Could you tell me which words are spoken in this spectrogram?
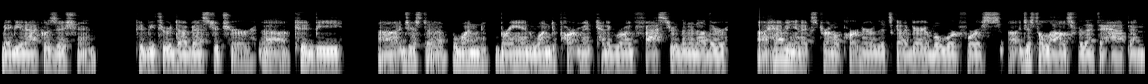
maybe an acquisition, could be through a divestiture, uh, could be uh, just a one brand, one department kind of growing faster than another. Uh, having an external partner that's got a variable workforce uh, just allows for that to happen.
